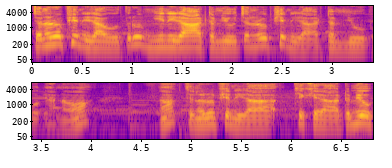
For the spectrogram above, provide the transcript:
ကျွန်တော်တို့ဖြစ်နေတာကိုသူတို့မြင်နေတာတစ်မျိုးကျွန်တော်တို့ဖြစ်နေတာတစ်မျိုးပေါ့ဗျာနော်နော်ကျွန်တော်တို့ဖြစ်နေတာဖြစ်ခဲ့တာတစ်မျိုး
